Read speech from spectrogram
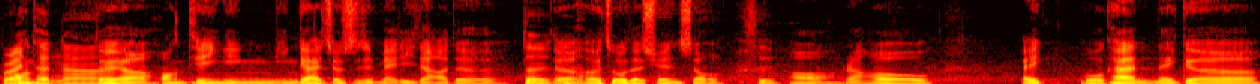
像 Brighton 啊，对啊，黄廷英应该就是美利达的对的合作的选手是哦。然后，哎，我看那个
